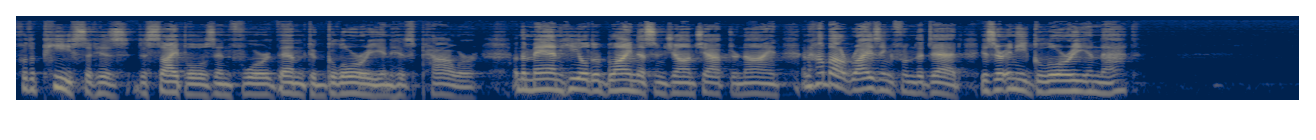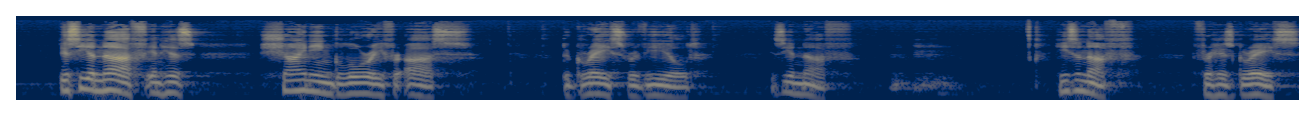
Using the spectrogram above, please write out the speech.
for the peace of his disciples and for them to glory in his power. The man healed of blindness in John chapter 9. And how about rising from the dead? Is there any glory in that? Is he enough in his shining glory for us? The grace revealed. Is he enough? He's enough for his grace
